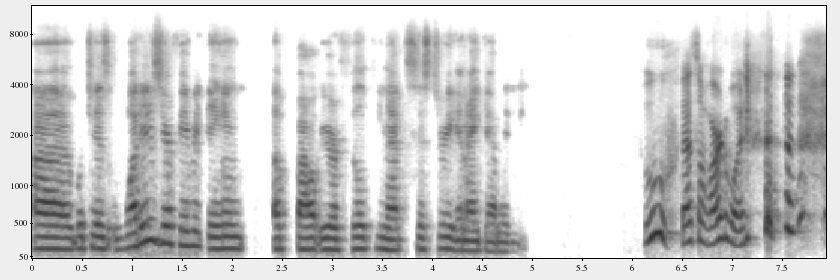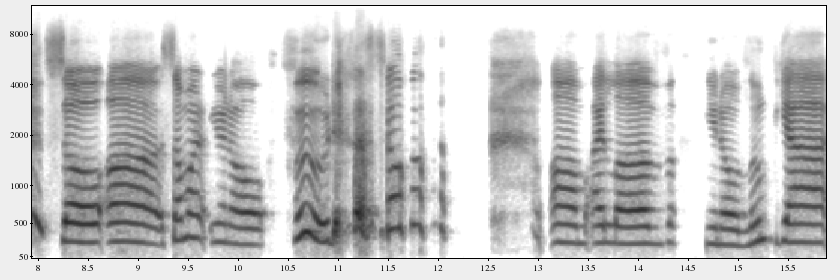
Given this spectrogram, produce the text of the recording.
uh, which is, what is your favorite thing about your Filipinx history and identity? Ooh, that's a hard one. so uh someone, you know, food. so um I love, you know, lumpia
